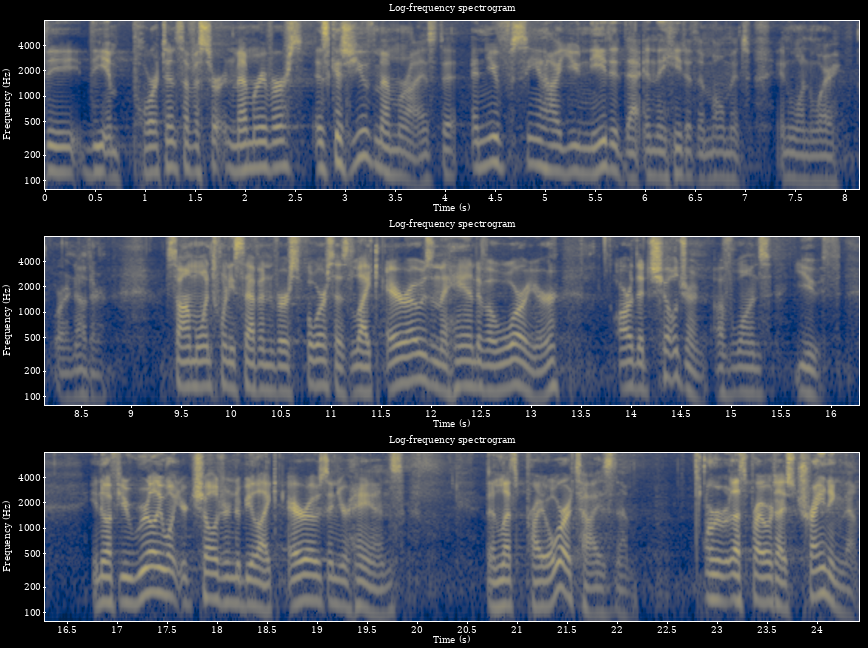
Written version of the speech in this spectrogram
the, the importance of a certain memory verse is because you've memorized it and you've seen how you needed that in the heat of the moment in one way or another. Psalm 127, verse 4 says, Like arrows in the hand of a warrior are the children of one's youth. You know, if you really want your children to be like arrows in your hands, then let's prioritize them, or let's prioritize training them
